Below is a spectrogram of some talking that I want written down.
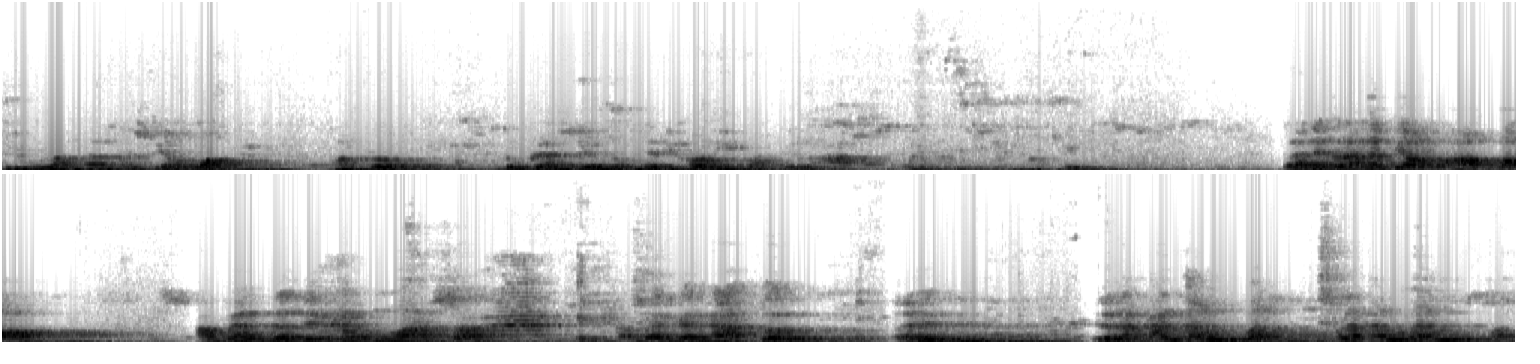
Diulang Gusti Allah, maka tugasnya untuk menjadi khalifah di Dan ini orang ngerti apa-apa, apa yang jadi penguasa, apa yang kan ngatur, eh, orang kalu-kaluan, orang kalu-kaluan.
